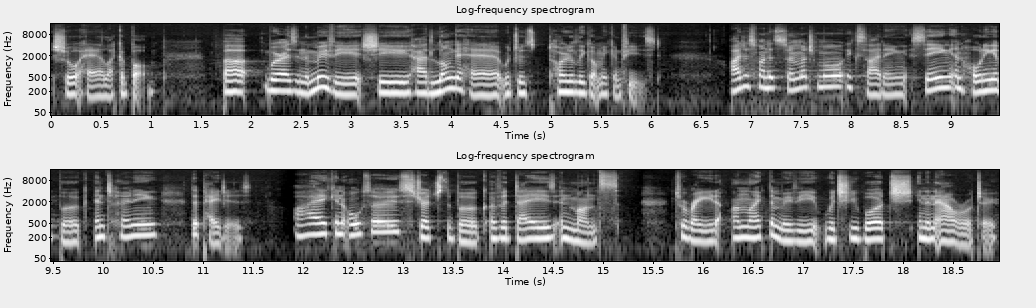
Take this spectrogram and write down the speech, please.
short hair like a bob. But whereas in the movie, she had longer hair, which was totally got me confused. I just find it so much more exciting seeing and holding a book and turning the pages. I can also stretch the book over days and months to read, unlike the movie, which you watch in an hour or two.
